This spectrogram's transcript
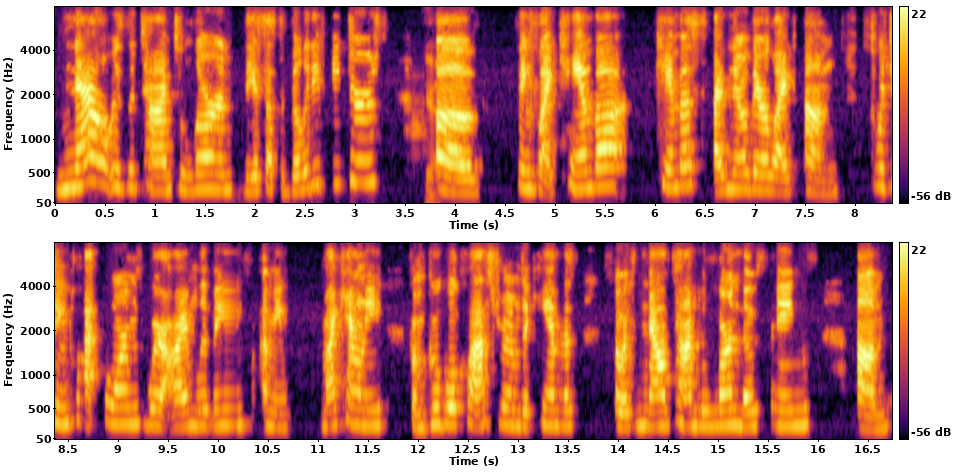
now is the time to learn the accessibility features yeah. of things like Canva, Canvas. I know they're like um, switching platforms where I'm living. I mean, my county from Google Classroom to Canvas. So it's now time to learn those things. Um,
